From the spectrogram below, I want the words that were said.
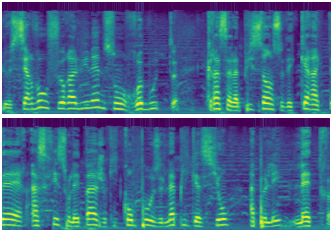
Le cerveau fera lui-même son reboot grâce à la puissance des caractères inscrits sur les pages qui composent l'application appelée lettres.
